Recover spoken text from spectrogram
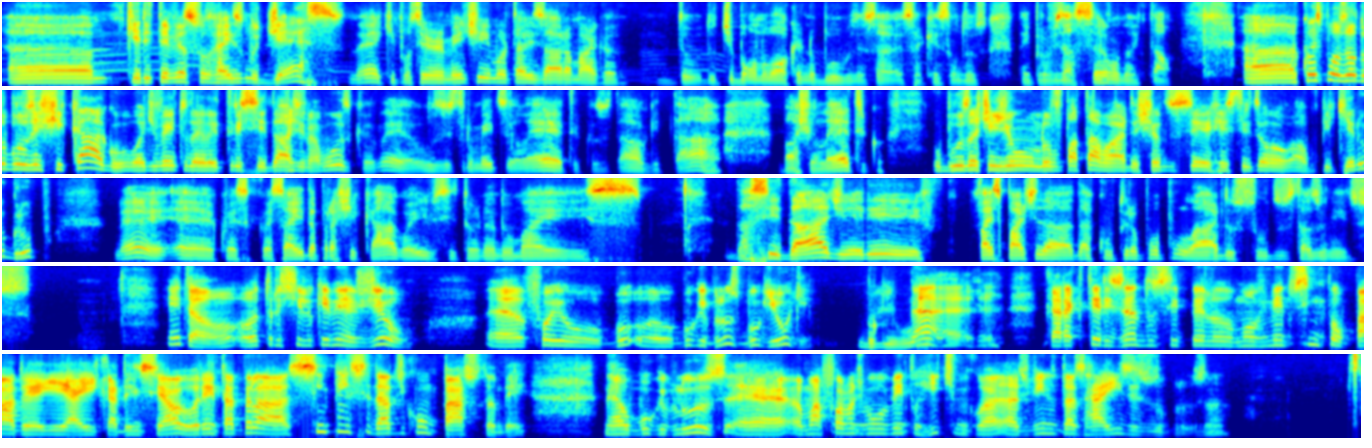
Uh, que ele teve as suas raízes no jazz, né, que posteriormente imortalizaram a marca do, do T-Bone Walker no blues, essa, essa questão dos, da improvisação né, e tal. Uh, com a explosão do blues em Chicago, o advento da eletricidade na música, né, os instrumentos elétricos e tal, guitarra, baixo elétrico, o blues atingiu um novo patamar, deixando de ser restrito a, um pequeno grupo, né, é, com, essa, com essa ida para Chicago, aí, se tornando mais da cidade, ele faz parte da, da cultura popular do sul dos Estados Unidos. Então, outro estilo que emergiu foi o, o Boogie Blues, Boogie Woogie. Né? Caracterizando-se pelo movimento sincopado e aí cadencial, orientado pela simplicidade de compasso também. Né? O Boogie Blues é uma forma de movimento rítmico advindo das raízes do blues. Né?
